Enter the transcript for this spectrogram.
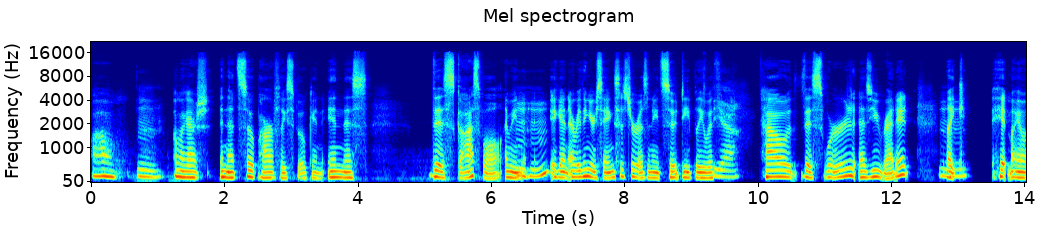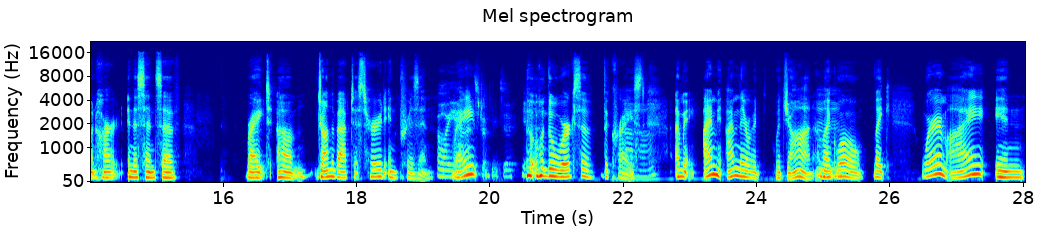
Wow. Mm. Oh my gosh. And that's so powerfully spoken in this this gospel. I mean, Mhm. again, everything you're saying, sister, resonates so deeply with yeah, how this word, as you read it, like Mhm. hit my own heart in the sense of right. Um, John the Baptist heard in prison, oh yeah, right? that struck me too. Yeah. the, the works of the Christ. Uh-huh. I mean, I'm I'm there with with John. I'm like, Mhm. whoa, like where am I in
